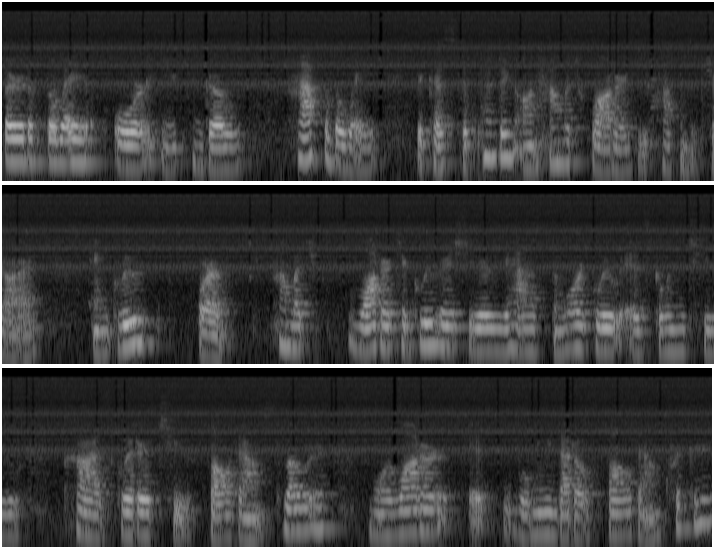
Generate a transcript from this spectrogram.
third of the way or you can go half of the way because depending on how much water you have in the jar and glue or how much water to glue ratio you have, the more glue is going to cause glitter to fall down slower. More water, it will mean that it'll fall down quicker.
